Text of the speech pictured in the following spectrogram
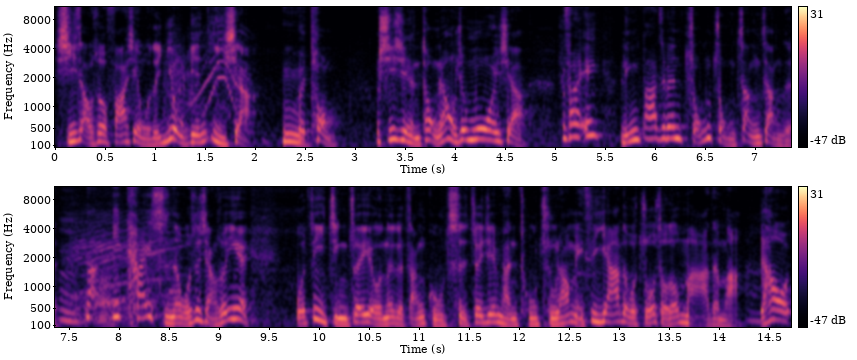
洗澡的时候发现我的右边腋下会痛，我洗洗很痛，然后我就摸一下，就发现哎淋巴这边肿肿胀胀的。那一开始呢，我是想说，因为我自己颈椎有那个长骨刺，椎间盘突出，然后每次压的我左手都麻的嘛，然后。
